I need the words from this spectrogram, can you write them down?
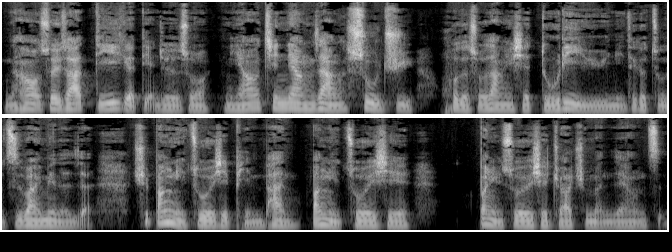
然后，所以说，他第一个点就是说，你要尽量让数据，或者说让一些独立于你这个组织外面的人，去帮你做一些评判，帮你做一些，帮你做一些 judgment 这样子，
